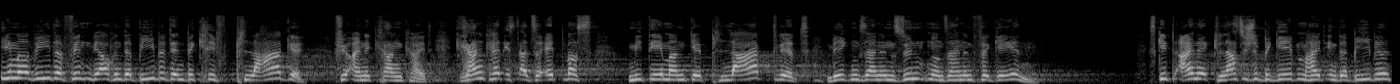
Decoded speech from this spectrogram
Immer wieder finden wir auch in der Bibel den Begriff Plage für eine Krankheit. Krankheit ist also etwas, mit dem man geplagt wird wegen seinen Sünden und seinen Vergehen. Es gibt eine klassische Begebenheit in der Bibel,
